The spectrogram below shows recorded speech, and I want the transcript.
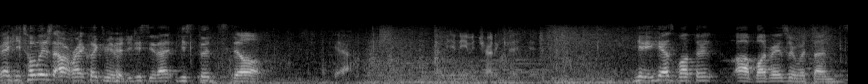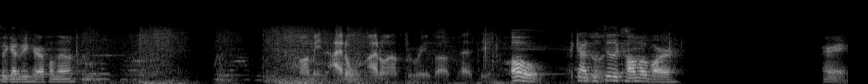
Yeah, he totally just outright clicked me there. Did you see that? He stood still. Yeah. I didn't even try to kite it. He, he has Blood, uh, Blood Razor with them, so you gotta be careful now. I mean, I don't, I don't have to worry about that, dude. Oh, guys, let's do the combo bar. Alright.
